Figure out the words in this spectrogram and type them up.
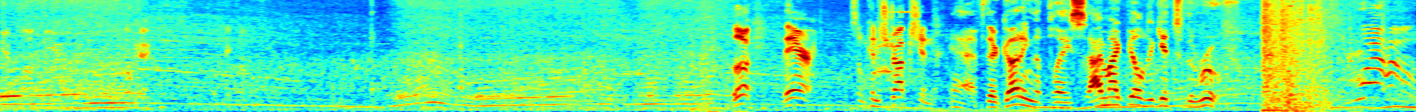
Here, Mom, to you. Okay. Okay, come. Look, there. Some construction. Yeah, if they're gutting the place, I might be able to get to the roof. Wow!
